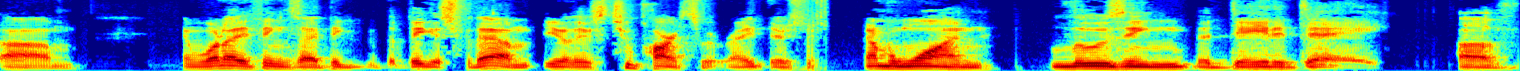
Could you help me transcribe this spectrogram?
Um, and one of the things I think the biggest for them, you know, there's two parts to it, right? There's number one, losing the day to day of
